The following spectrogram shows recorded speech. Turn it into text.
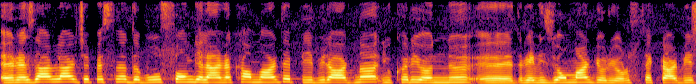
E, rezervler cephesine de bu son gelen rakamlarda hep birbiri ardına yukarı yönlü e, revizyonlar görüyoruz. Tekrar bir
